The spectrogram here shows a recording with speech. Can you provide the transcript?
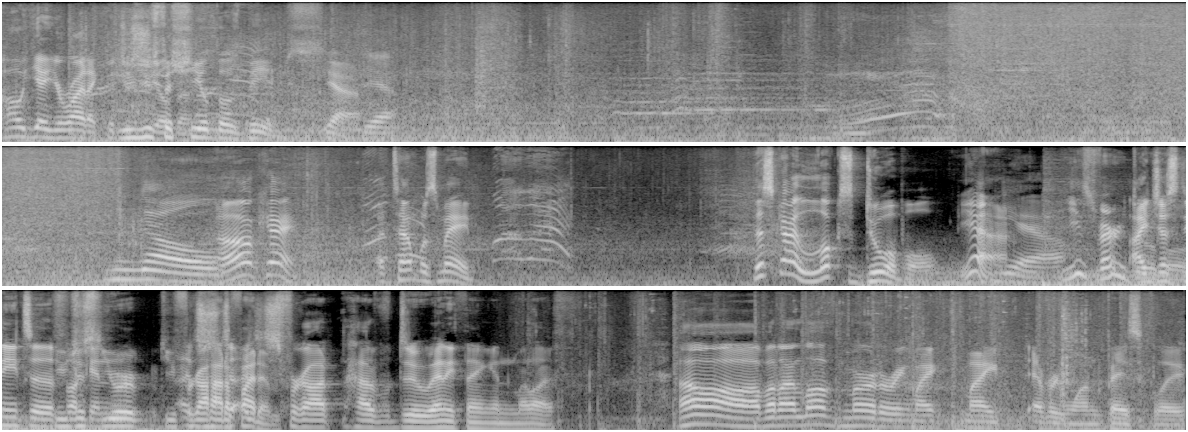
Oh yeah, you're right. I could You just used to them. shield those beams. Yeah. Yeah. No. Okay. Attempt was made. This guy looks doable. Yeah. Yeah. He's very. I just need to You fucking. just you were you I forgot how to just- fight I him. just forgot how to do anything in my life. Oh, but I love murdering my my everyone basically.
